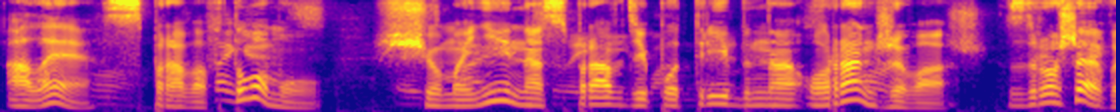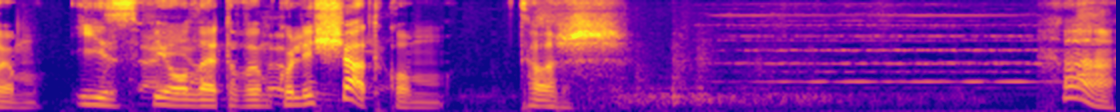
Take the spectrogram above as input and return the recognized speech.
Але справа в тому, що мені насправді потрібна оранжева з рожевим і з фіолетовим коліщатком. Тож. Ха.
